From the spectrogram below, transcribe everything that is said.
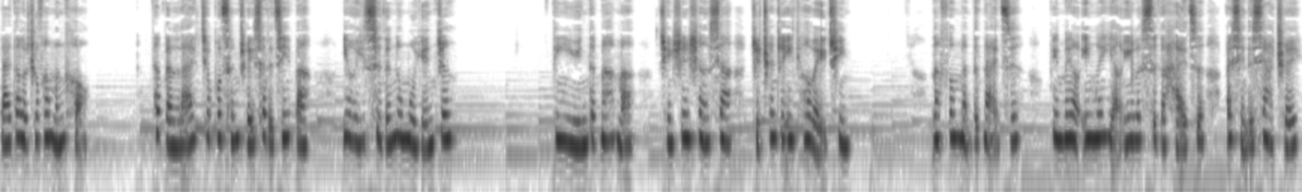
来到了厨房门口，他本来就不曾垂下的鸡巴，又一次的怒目圆睁。丁义云的妈妈全身上下只穿着一条围裙，那丰满的奶子并没有因为养育了四个孩子而显得下垂，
